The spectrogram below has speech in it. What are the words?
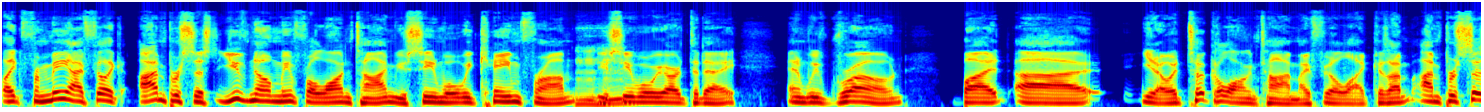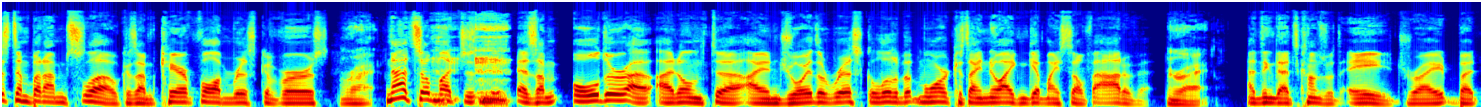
like for me, I feel like I'm persistent. You've known me for a long time. You've seen where we came from. You Mhm. see where we are today, and we've grown. But uh, you know, it took a long time. I feel like because I'm I'm persistent, but I'm slow because I'm careful. I'm risk averse. Right. Not so much as, as I'm older. I, I don't. Uh, I enjoy the risk a little bit more because I know I can get myself out of it. Right. I think that comes with age, right? But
